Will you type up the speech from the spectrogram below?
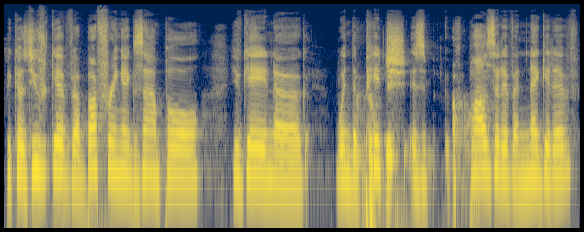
Because you give a buffering example, you gain a, when the pitch is positive and negative.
